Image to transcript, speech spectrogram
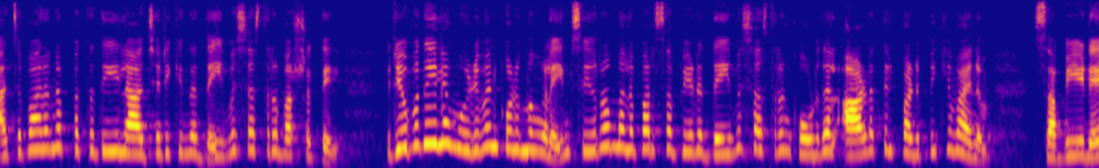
അജപാലന പദ്ധതിയിൽ ആചരിക്കുന്ന ദൈവശാസ്ത്ര വർഷത്തിൽ രൂപതയിലെ മുഴുവൻ കുടുംബങ്ങളെയും സീറോ മലബാർ സഭയുടെ ദൈവശാസ്ത്രം കൂടുതൽ ആഴത്തിൽ പഠിപ്പിക്കുവാനും സഭയുടെ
